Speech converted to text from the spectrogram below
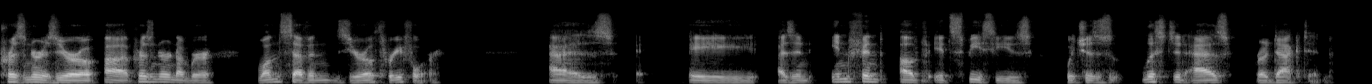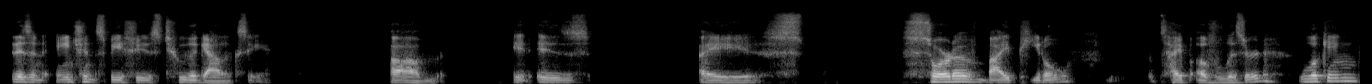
prisoner zero, uh, prisoner number one seven zero three four as a as an infant of its species, which is listed as redacted. It is an ancient species to the galaxy. Um, it is a s- sort of bipedal type of lizard looking.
